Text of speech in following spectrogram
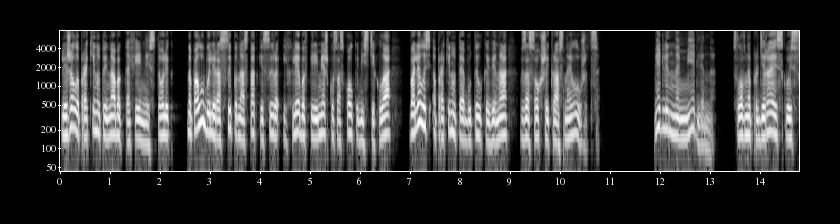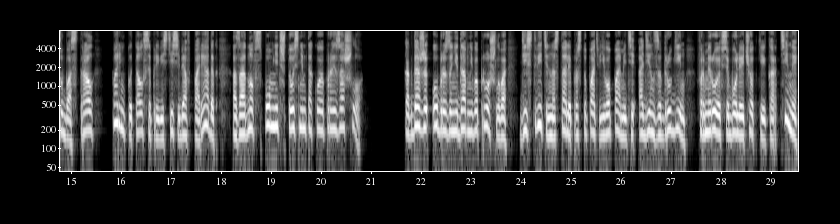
лежал опрокинутый на бок кофейный столик, на полу были рассыпаны остатки сыра и хлеба вперемешку с осколками стекла, валялась опрокинутая бутылка вина в засохшей красной лужице. Медленно-медленно, словно продираясь сквозь субастрал, парень пытался привести себя в порядок, а заодно вспомнить, что с ним такое произошло. Когда же образы недавнего прошлого действительно стали проступать в его памяти один за другим, формируя все более четкие картины,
